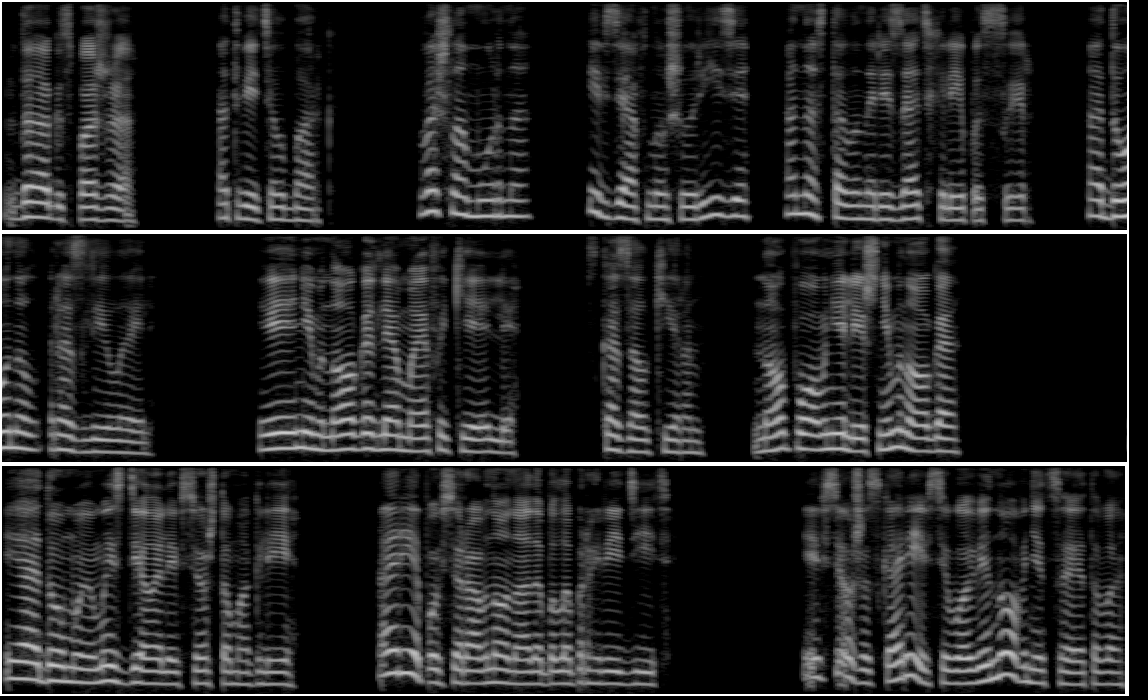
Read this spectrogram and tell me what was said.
«Да, госпожа», — ответил Барк. Вошла Мурна, и, взяв ношу ризи, она стала нарезать хлеб и сыр, а Донал разлил эль. «И немного для Мэф и Келли», — сказал Киран. «Но помни, лишь немного». Я думаю, мы сделали все, что могли. А репу все равно надо было проредить. И все же, скорее всего, виновница этого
